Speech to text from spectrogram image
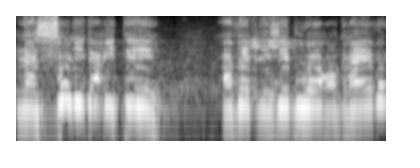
la solidarité avec les éboueurs en grève.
